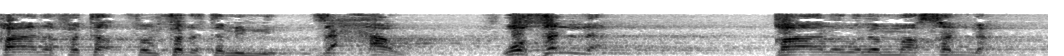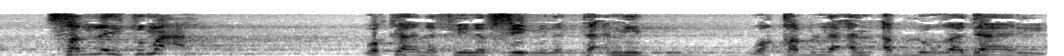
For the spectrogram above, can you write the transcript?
قال فانفلت مني. زحاو. وصلى. قال ولما صلى. صليت معه. وكان في نفسي من التأنيب. وقبل أن أبلغ داري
